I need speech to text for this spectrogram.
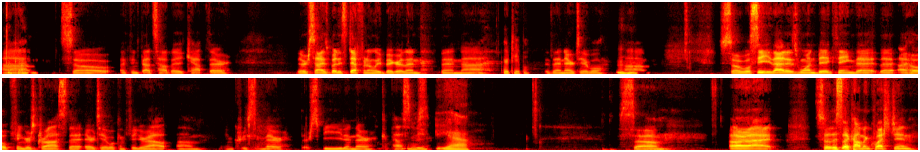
Okay. Um so I think that's how they cap their their size, but it's definitely bigger than than uh Airtable. than Airtable. Mhm. Um, so we'll see. That is one big thing that that I hope, fingers crossed, that Airtable can figure out, um, increasing their their speed and their capacity. Yeah. So, um, all right. So this is a common question.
